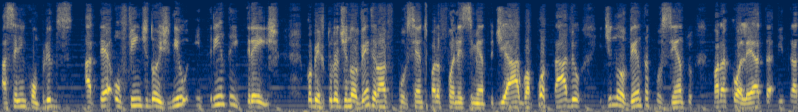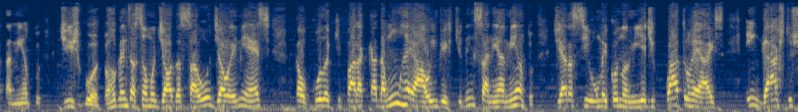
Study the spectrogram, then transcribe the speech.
a serem cumpridos até o fim de 2033. Cobertura de 99% para o fornecimento de água potável e de 90% para coleta e tratamento de esgoto. A Organização Mundial da Saúde, a OMS, calcula que para cada um real investido em saneamento, gera-se uma economia de quatro reais em gastos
